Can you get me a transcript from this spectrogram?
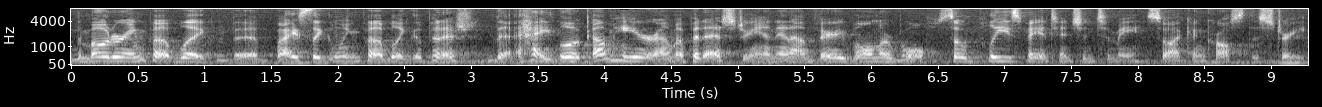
the motoring public, the bicycling public, the pedestrian, that, hey, look, I'm here, I'm a pedestrian, and I'm very vulnerable. So please pay attention to me so I can cross the street.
